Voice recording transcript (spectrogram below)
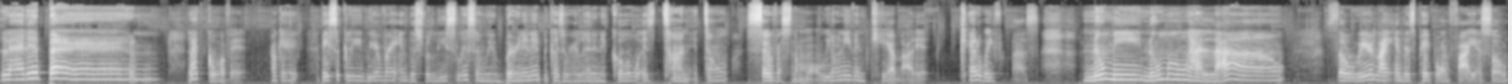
Let it burn. Let go of it. Okay. Basically, we're writing this release list and we're burning it because we're letting it go. It's done. It don't serve us no more. We don't even care about it. Get away from us. New me, new moon, hello. So we're lighting this paper on fire. So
